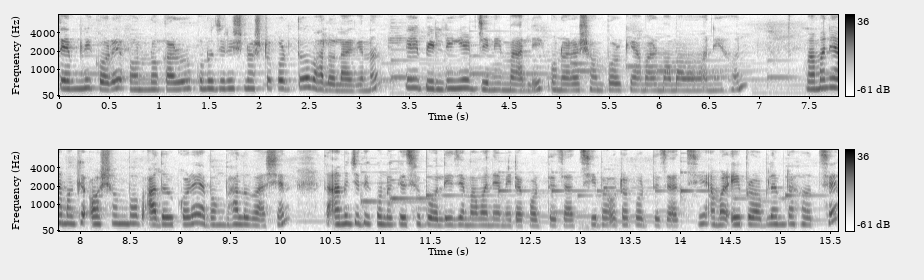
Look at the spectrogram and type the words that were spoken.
তেমনি করে অন্য কারোর কোনো জিনিস নষ্ট করতেও ভালো লাগে না। এই বিল্ডিংয়ের যিনি মালিক, ওনারা সম্পর্কে আমার মামা মামানি হন। মামানি আমাকে অসম্ভব আদর করে এবং ভালোবাসেন। তা আমি যদি কোনো কিছু বলি যে, মামানি, আমি এটা করতে চাচ্ছি বা ওটা করতে চাচ্ছি, আমার এই প্রবলেমটা হচ্ছে,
